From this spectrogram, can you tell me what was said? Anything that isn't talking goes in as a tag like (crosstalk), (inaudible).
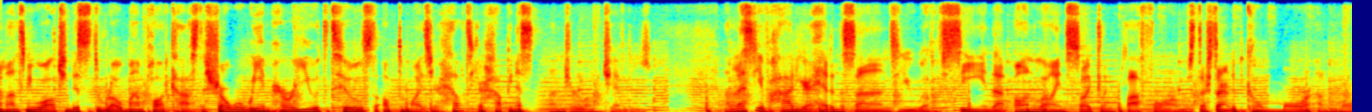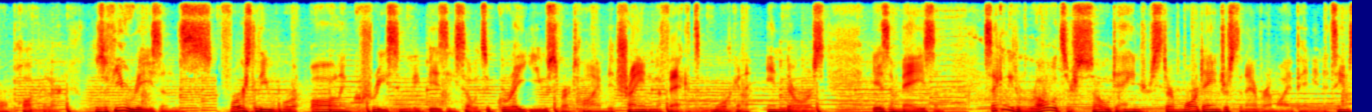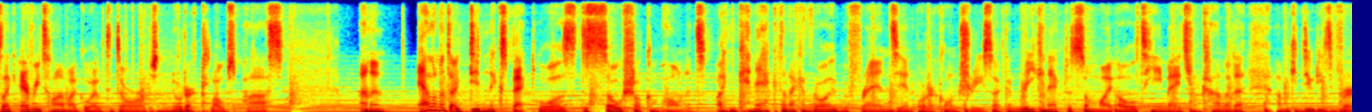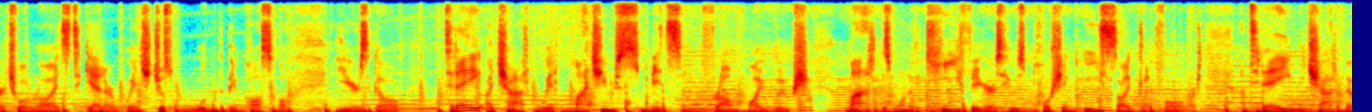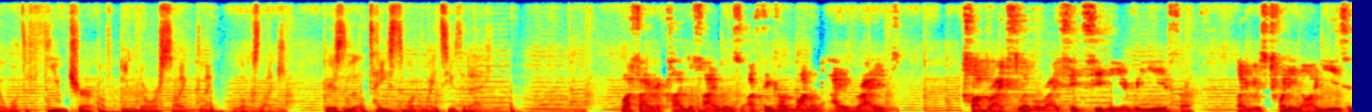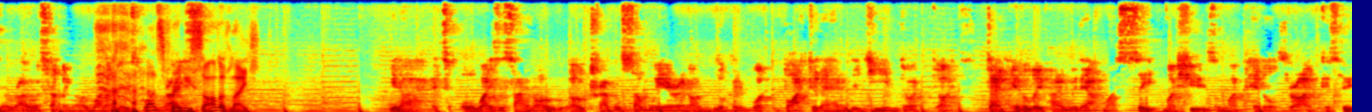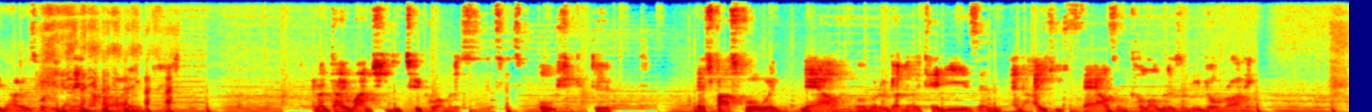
I'm Anthony Walsh, and this is the Roadman Podcast, the show where we empower you with the tools to optimize your health, your happiness, and your longevity. Unless you've had your head in the sand, you will have seen that online cycling platforms they're starting to become more and more popular. There's a few reasons. Firstly, we're all increasingly busy, so it's a great use of our time. The training effect working indoors is amazing. Secondly, the roads are so dangerous. They're more dangerous than ever, in my opinion. It seems like every time I go out the door, there's another close pass. And an element I didn't expect was the social component. I can connect and I can ride with friends in other countries. I can reconnect with some of my old teammates from Canada and we can do these virtual rides together, which just wouldn't have been possible years ago. Today, I chat with Matthew Smithson from MyWhoosh. Matt is one of the key figures who's pushing e cycling forward. And today we chat about what the future of indoor cycling looks like. Here's a little taste of what awaits you today. My favourite claim to fame is I think I'd won an A grade club race level race in Sydney every year for like it was 29 years in a row or something. I won at least (laughs) one That's pretty solid, like. You know, it's always the same. I'll, I'll travel somewhere and I'm looking at what bike do they have in the gym. Do I, I don't ever leave home without my seat, my shoes, and my pedals, right? Because who knows what you're going to end up riding. (laughs) and on day one, she did two kilometres. It's, it's all she could do. Let's fast forward now, well, what have got nearly 10 years and, and 80,000 kilometres of indoor riding.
